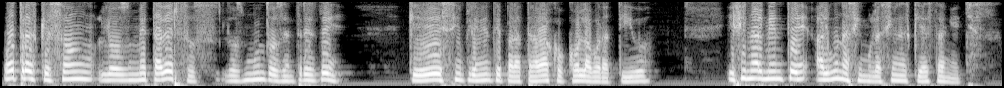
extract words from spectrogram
Otras que son los metaversos, los mundos en 3D, que es simplemente para trabajo colaborativo. Y finalmente algunas simulaciones que ya están hechas.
